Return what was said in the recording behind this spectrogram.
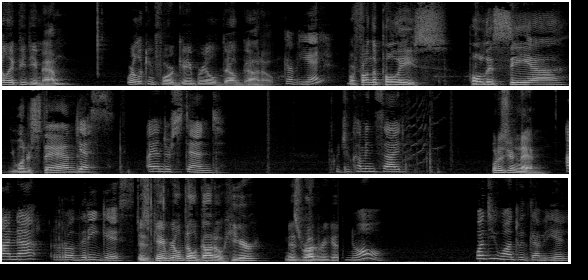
LAPD, ma'am. We're looking for Gabriel Delgado. Gabriel? We're from the police. Policia, you understand? Yes, I understand. Could you come inside? What is your name? Ana Rodriguez. Is Gabriel Delgado here, Ms. Rodriguez? No. What do you want with Gabriel?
